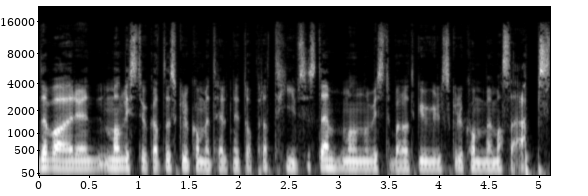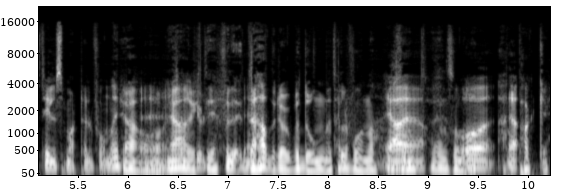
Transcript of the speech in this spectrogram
det var eh, Man visste jo ikke at det skulle komme et helt nytt operativsystem. Man visste bare at Google skulle komme med masse apps til smarttelefoner. Ja, og, Eh, ja riktig. For det, hadde de òg på dumme telefoner. Ja, ja, ja. En sånn Og- app-pakke.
